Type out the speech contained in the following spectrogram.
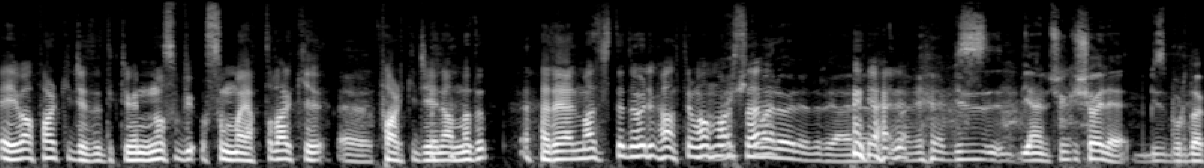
Eyvah fark yiyeceğiz dedik diyor. Yani nasıl bir ısınma yaptılar ki Evet. fark yiyeceğini anladın. Real Madrid'de de öyle bir antrenman Büyük varsa öyledir yani. Yani. Hani biz yani çünkü şöyle biz burada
